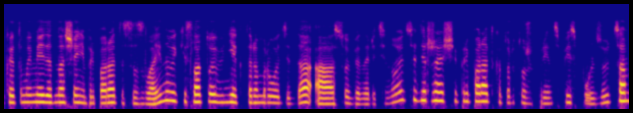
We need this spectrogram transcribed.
к этому имеет отношение препараты с азелаиновой кислотой в некотором роде, да, а особенно ретиноид содержащие препараты, которые тоже, в принципе, используются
